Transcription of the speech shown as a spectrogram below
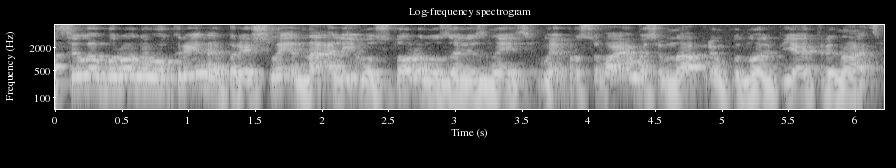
Сили оборони України перейшли на ліву сторону залізниці. Ми просуваємося в напрямку 0513.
